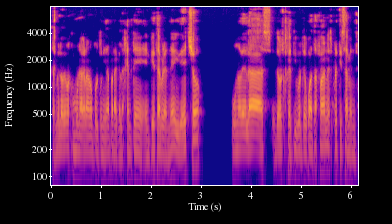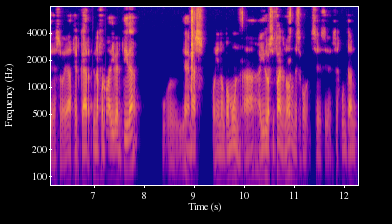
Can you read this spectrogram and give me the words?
también lo vemos como una gran oportunidad para que la gente empiece a aprender y de hecho uno de, las, de los objetivos de Watafan es precisamente eso, ¿eh? acercar de una forma divertida y además poniendo en común a, ídolos y fans, ¿no? Donde se, se, juntan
